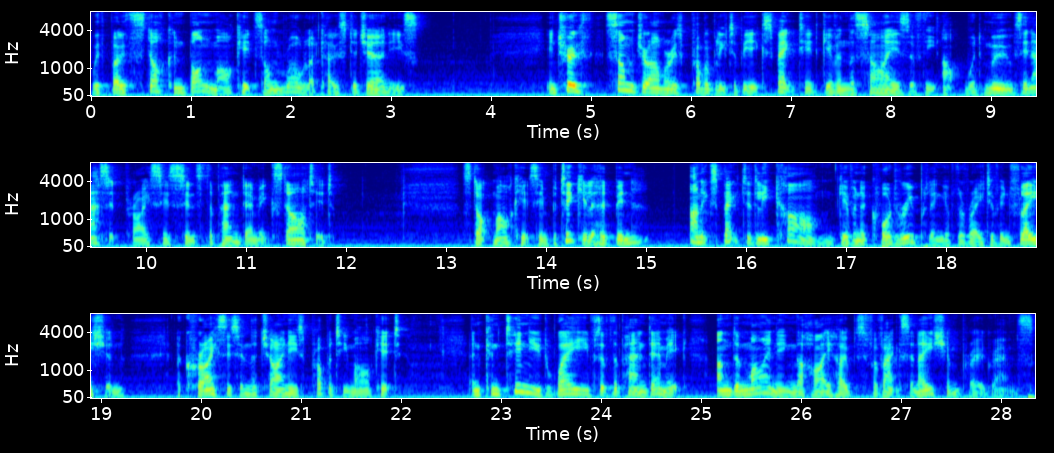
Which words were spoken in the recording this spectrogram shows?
with both stock and bond markets on roller coaster journeys. In truth, some drama is probably to be expected given the size of the upward moves in asset prices since the pandemic started. Stock markets in particular had been unexpectedly calm given a quadrupling of the rate of inflation, a crisis in the Chinese property market, and continued waves of the pandemic undermining the high hopes for vaccination programs.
